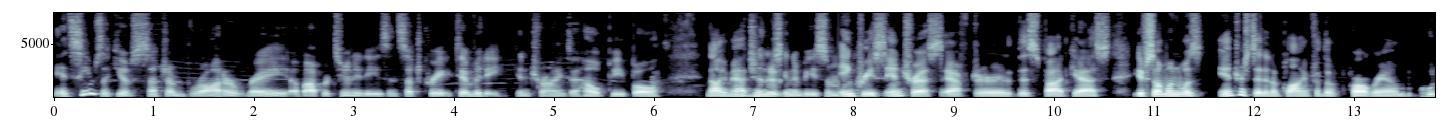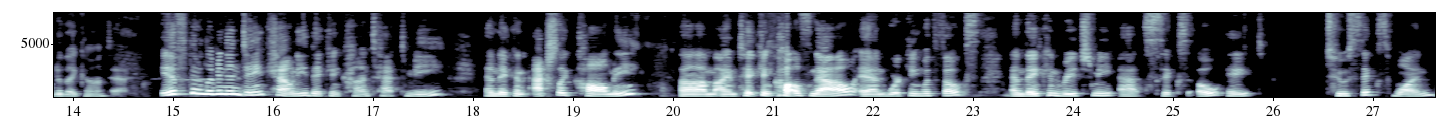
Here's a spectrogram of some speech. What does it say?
It seems like you have such a broad array of opportunities and such creativity in trying to help people. Now, I imagine there's going to be some increased interest after this podcast. If someone was interested in applying for the program, who do they contact? If they're living in Dane County, they can contact me and they can actually call me. Um, I'm taking calls now and working with folks, and they can reach me at 608 261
